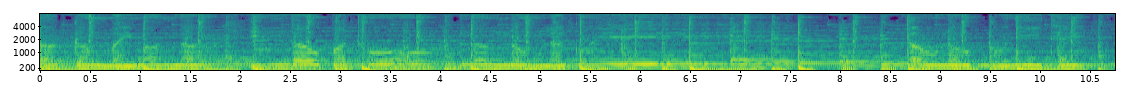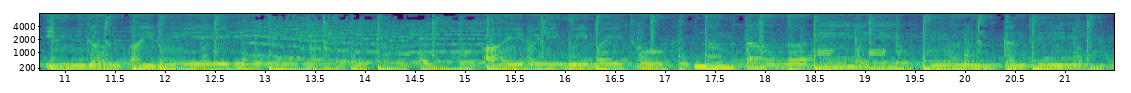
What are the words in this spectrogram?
akamay mga đau patho ng nunglatkoy Daulo in gan ai rui ai rui ngui may tho nâng ta na đi di Diyan thế.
